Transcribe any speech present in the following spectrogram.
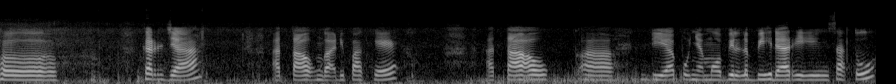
uh, kerja atau nggak dipakai atau uh, dia punya mobil lebih dari satu.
